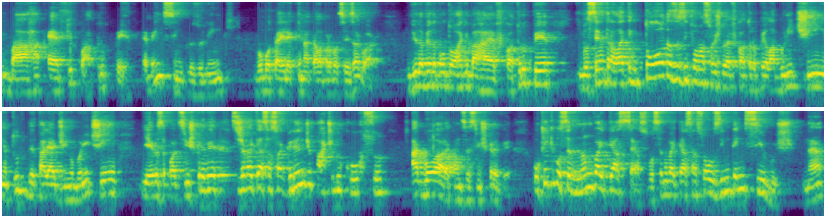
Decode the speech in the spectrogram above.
barra F4P. É bem simples o link. Vou botar ele aqui na tela para vocês agora. vidaveda.org barra F4P. Você entra lá, tem todas as informações do F4P lá bonitinha, tudo detalhadinho, bonitinho. E aí você pode se inscrever. Você já vai ter acesso a grande parte do curso agora, quando você se inscrever. O que, que você não vai ter acesso? Você não vai ter acesso aos intensivos, né?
